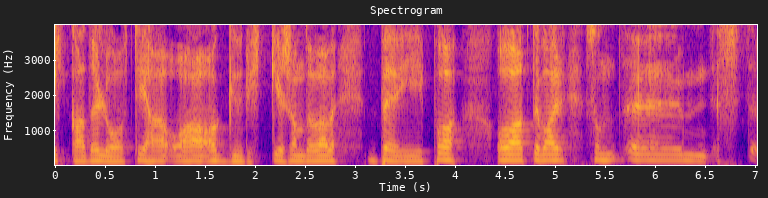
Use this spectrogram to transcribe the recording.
ikke hadde lov til å ha, agurker som det var bøy på. Og at det var sånn eh, st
